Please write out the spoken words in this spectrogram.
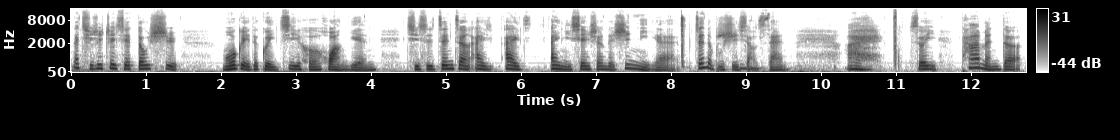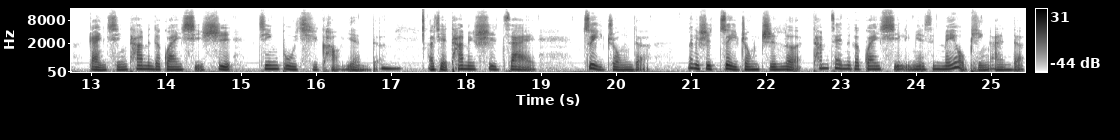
那其实这些都是魔鬼的诡计和谎言。其实真正爱爱爱你先生的是你，哎，真的不是小三。”哎，所以他们的感情、他们的关系是经不起考验的，嗯、而且他们是在最终的那个是最终之乐。他们在那个关系里面是没有平安的，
